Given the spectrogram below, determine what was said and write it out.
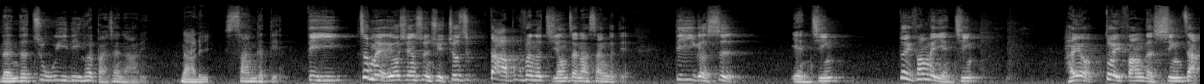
人的注意力会摆在哪里？哪里？三个点。第一，这没有优先顺序，就是大部分都集中在那三个点。第一个是眼睛，对方的眼睛，还有对方的心脏，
